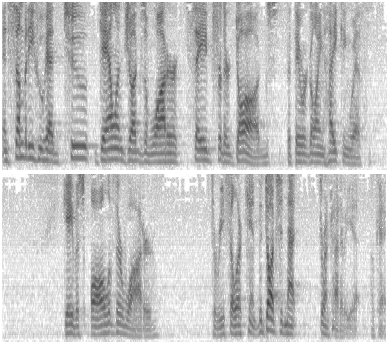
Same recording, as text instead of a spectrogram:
And somebody who had two gallon jugs of water saved for their dogs that they were going hiking with gave us all of their water to refill our can. The dogs had not drunk out of it yet. Okay,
